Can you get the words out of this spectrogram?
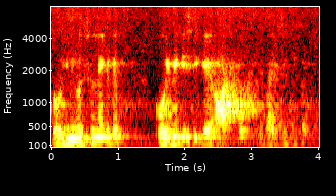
So universal negative कोई भी किसी के आर्ट को क्रिटिसाइज नहीं कर सकता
